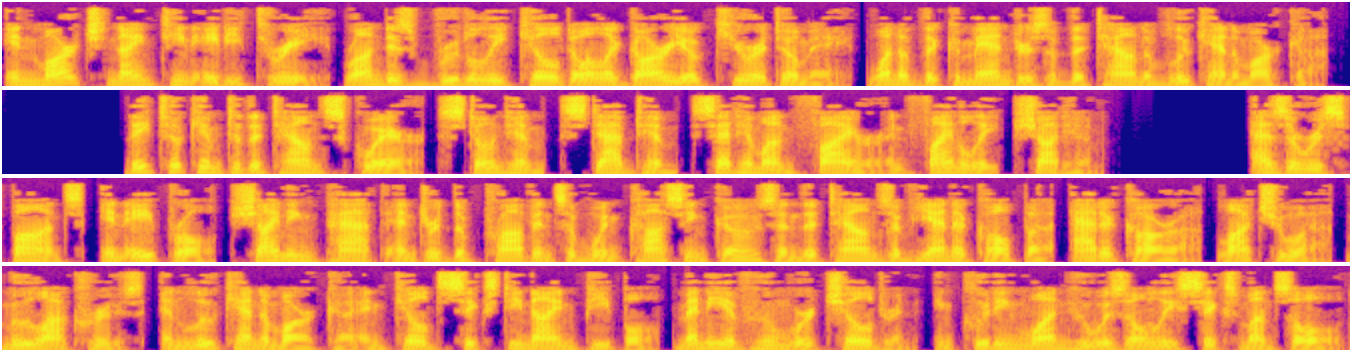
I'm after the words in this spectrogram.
In March 1983, Rondas brutally killed Olegario Curitomay, one of the commanders of the town of Lucanamarca. They took him to the town square, stoned him, stabbed him, set him on fire and finally, shot him. As a response, in April, Shining Path entered the province of Huancasancos and the towns of Yanacolpa, Atacara, Lachua, Mulacruz, and Lucanamarca and killed 69 people, many of whom were children, including one who was only six months old.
